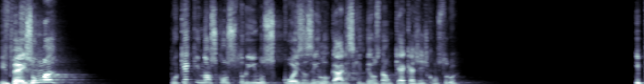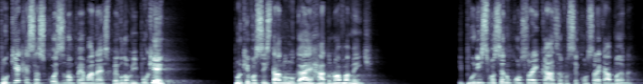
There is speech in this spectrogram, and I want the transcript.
e fez uma. Por que, que nós construímos coisas em lugares que Deus não quer que a gente construa? E por que, que essas coisas não permanecem? Pergunta para mim, por quê? Porque você está no lugar errado novamente. E por isso você não constrói casa, você constrói cabana.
